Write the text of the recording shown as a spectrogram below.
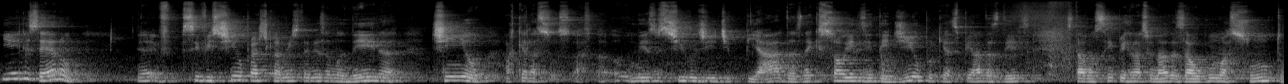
e eles eram né, se vestiam praticamente da mesma maneira, tinham aquelas, o mesmo estilo de, de piadas né, que só eles entendiam, porque as piadas deles estavam sempre relacionadas a algum assunto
